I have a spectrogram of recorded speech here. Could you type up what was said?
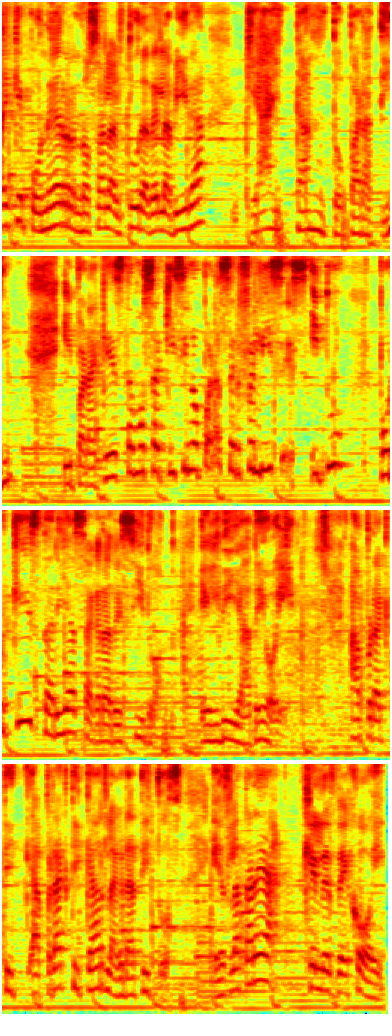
Hay que ponernos a la altura de la vida que hay tanto para ti. ¿Y para qué estamos aquí sino para ser felices? ¿Y tú por qué estarías agradecido el día de hoy? A, a practicar la gratitud. Es la tarea que les dejo hoy.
